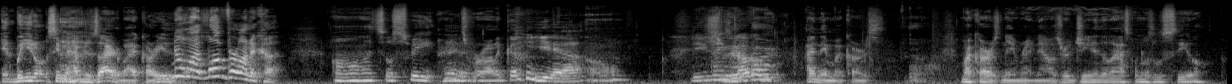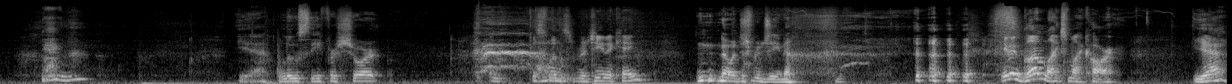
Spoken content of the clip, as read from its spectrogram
And- But you don't seem to have a desire to buy a car either. No, I love Veronica. Oh, that's so sweet. Her name's Veronica. Yeah. Oh. Do you name your out car? Oh, I named my cars. My car's name right now is Regina. The last one was Lucille. yeah, Lucy for short. This one's Regina King. No, just Regina. Even Glenn likes my car. Yeah.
